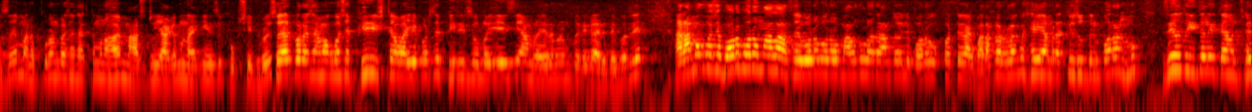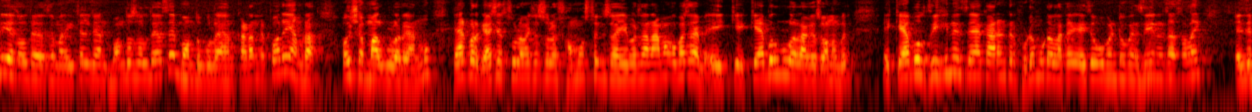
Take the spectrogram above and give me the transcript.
আছে মানে পুরান বাসা থাকতে মনে হয় মাস দুই আগে মনে হয় কিনছি খুব শীঘ্রই। তো এরপরে আছে আমার ফ্রিজটা বাইয়ে পড়ছে ফ্রিজ হলো এসে আমরা এরকম করে গাড়িতে করে। আর আমার কাছে বড় বড় মাল আছে, বড় বড় মালগুলো আনতে হলে বড় করতে ভাড়া করা লাগবে, সেই আমরা কিছুদিন পর আনব যেহেতু ইতালিতে এখন ফেরিয়ে চলতে আছে মানে ইতালিতে এখন বন্ধ চলতে আছে, বন্ধগুলো এখন কাটানোর পরে আমরা ওই সব মালগুলো আনব এরপর গ্যাসের চুলা, মেসের চুলা সমস্ত কিছু আইবার আর আমাকে বাসায় এই কেবলগুলো লাগে জনমের, এই কেবল যেখানে যা কারেন্টের ফুটে মুটা লাগে, এই যে ওভেন টোভেন যেখানে যা চালাই, এই যে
